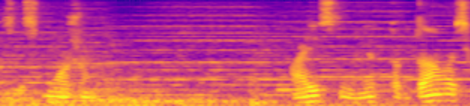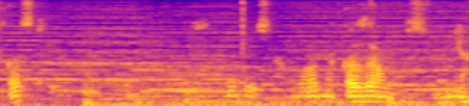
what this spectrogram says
Если сможем. А если нет, тогда. Строим войска. Ладно, казарм мне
